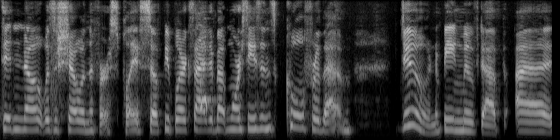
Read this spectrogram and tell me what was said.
Didn't know it was a show in the first place. So if people are excited about more seasons, cool for them. Dune being moved up. Uh,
